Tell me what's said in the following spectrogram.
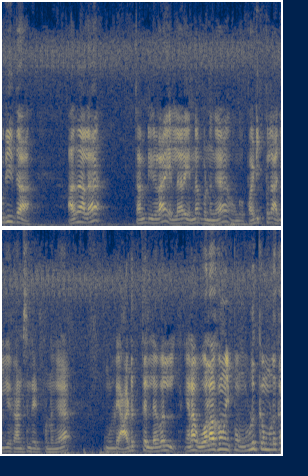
புரியுதா? அதனால் தம்பிகளாக எல்லோரும் என்ன பண்ணுங்கள் உங்கள் படிப்பில் அதிக கான்சென்ட்ரேட் பண்ணுங்கள் உங்களுடைய அடுத்த லெவல் ஏன்னா உலகம் இப்போ முழுக்க முழுக்க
